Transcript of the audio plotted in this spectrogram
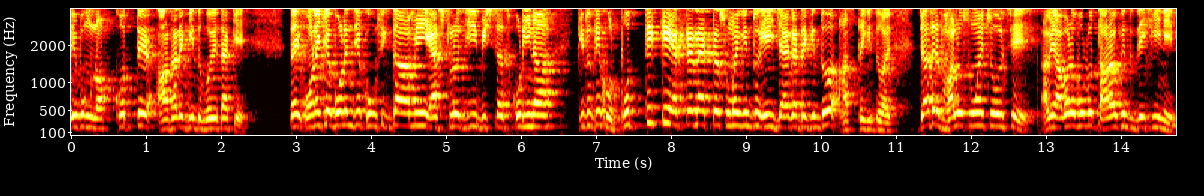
এবং নক্ষত্রের আধারে কিন্তু হয়ে থাকে। তাই অনেকে বলেন যে কৌশিকদা আমি অ্যাস্ট্রোলজি বিশ্বাস করি না। কিন্তু দেখুন, প্রত্যেককে একটা না একটা সময় কিন্তু এই জায়গাটা কিন্তু আসতে কিন্তু হয়। যাদের ভালো সময় চলছে, আমি আবারও বলব, তারাও কিন্তু দেখিয়ে নিন।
